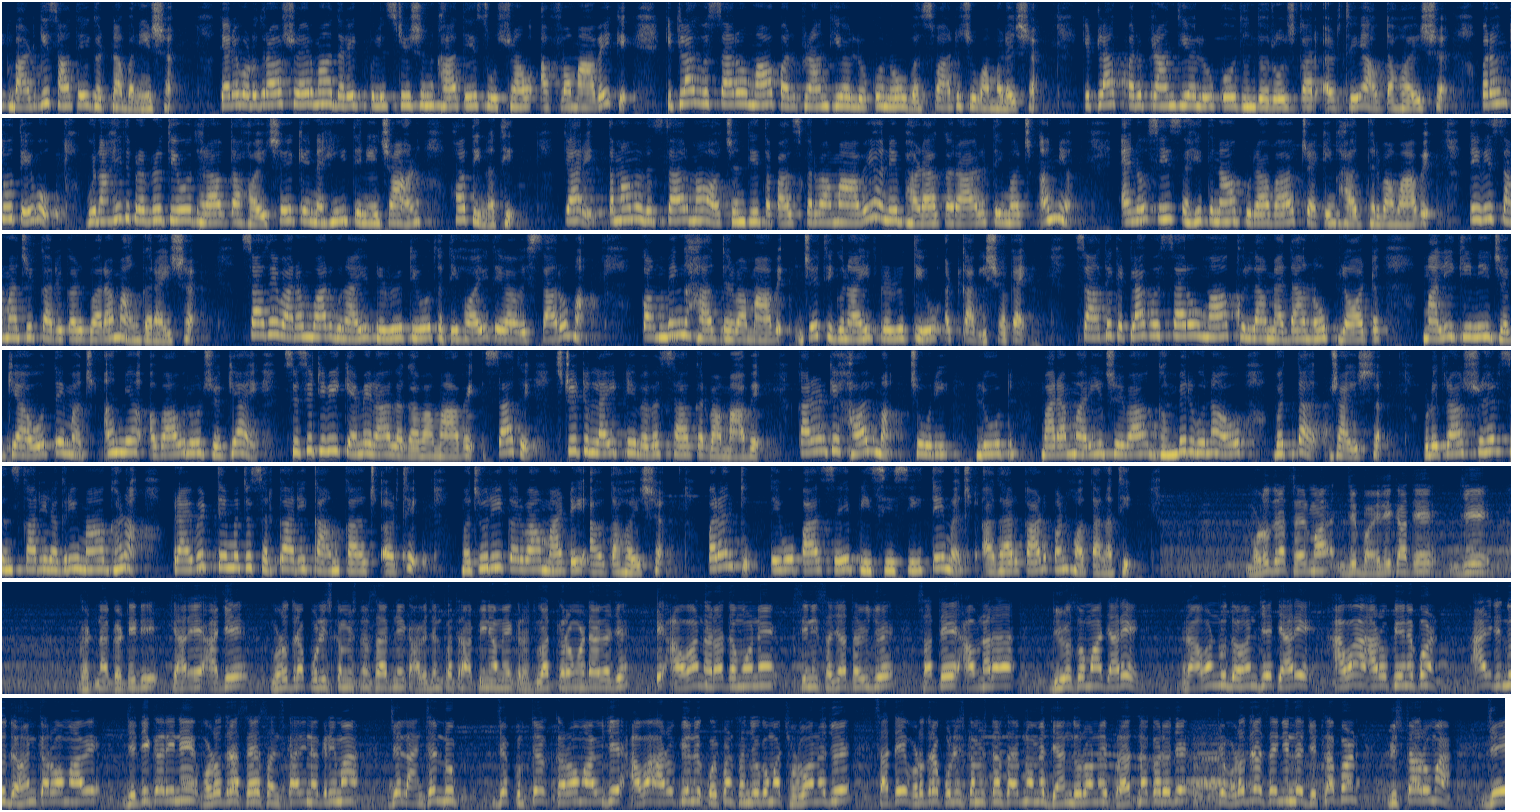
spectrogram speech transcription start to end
એક બાળકી સાથે ઘટના બની છે. ત્યારે વડોદરા શહેરમાં દરેક પોલીસ સ્ટેશન ખાતે સૂચનાઓ આપવામાં આવે કે કેટલાક વિસ્તારોમાં પરપ્રાંતીય લોકોનો વસવાટ જોવા મળે છે. કેટલાક પરપ્રાંતીય લોકો ધંધો રોજગાર અર્થે આવતા હોય છે, પરંતુ તેઓ ગુનાહિત પ્રવૃત્તિઓ ધરાવતા હોય છે કે નહીં તેની જાણ હોતી નથી. ત્યારે તમામ વિસ્તારમાં ઓચિંતી તપાસ કરવામાં આવે અને ભાડા કરાર તેમજ અન્ય એનઓસી સહિતના પુરાવા ચેકિંગ હાથ ધરવામાં આવે તેવી સામાજિક કાર્યકર દ્વારા માંગ કરાઈ છે. સાથે વારંવાર ગુનાહી પ્રવૃત્તિઓ થતી હોય તેવા વિસ્તારોમાં કોમ્બિંગ હાથ ધરવામાં આવે, જેથી ગુનાહિત પ્રવૃત્તિઓ અટકાવી શકાય. સાથે કેટલાક વિસ્તારોમાં ખુલ્લા મેદાનો, પ્લોટ, માલિકીની જગ્યાઓ તેમજ અન્ય અવાવરો જગ્યાએ સીસીટીવી કેમેરા લગાવવામાં આવે. સાથે સ્ટ્રીટ લાઇટની વ્યવસ્થા કરવામાં આવે. કારણ કે હાલમાં ચોરી, લૂંટ, મારામારી જેવા ગંભીર ગુનાઓ વધતા જાય છે. વડોદરા શહેર સંસ્કારી નગરીમાં ઘણા પ્રાઇવેટ તેમજ સરકારી કામકાજ અર્થે મજૂરી કરવા માટે આવતા હોય છે. પરંતુ તેઓ પાસે પીસીસી તેમજ આધાર કાર્ડ પણ હોતા નથી. વડોદરા શહેરમાં જે બાયલી ખાતે જે ઘટના ઘટી હતી, ત્યારે આજે વડોદરા પોલીસ કમિશનર સાહેબને એક આવેદનપત્ર આપીને અમે એક રજૂઆત કરવા માટે આવ્યા છે. કે આવા નરાધમોને સીની સજા થવી જોઈએ. સાથે આવનારા દિવસોમાં જ્યારે રાવણનું દહન છે ત્યારે આવા આરોપીઓને પણ આ જ રીતનું દહન કરવામાં આવે, જેથી કરીને વડોદરા શહેર સંસ્કારી નગરીમાં જે લાંછનરૂપ જે કૃત્ય કરવામાં આવ્યું છે, આવા આરોપીઓને કોઈપણ સંજોગોમાં છોડવા ન જોઈએ. સાથે વડોદરા પોલીસ કમિશનર સાહેબનો અમે ધ્યાન દોરવાનો પ્રયત્ન કર્યો છે કે વડોદરા શહેરની અંદર જેટલા પણ વિસ્તારોમાં જે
